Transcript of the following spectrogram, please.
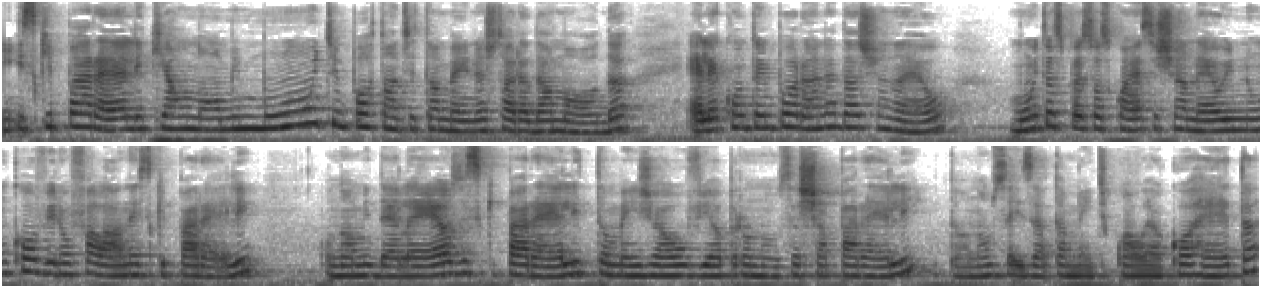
Schiaparelli, que é um nome muito importante também na história da moda. Ela é contemporânea da Chanel. Muitas pessoas conhecem Chanel e nunca ouviram falar na Schiaparelli. O nome dela é Elsa Schiaparelli, também já ouvi a pronúncia Chaparelli, então não sei exatamente qual é a correta,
